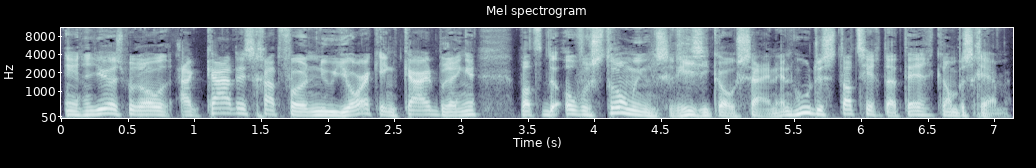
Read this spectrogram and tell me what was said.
Ingenieursbureau Arcadis gaat voor New York in kaart brengen... wat de overstromingsrisico's zijn en hoe de stad zich daartegen kan beschermen.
